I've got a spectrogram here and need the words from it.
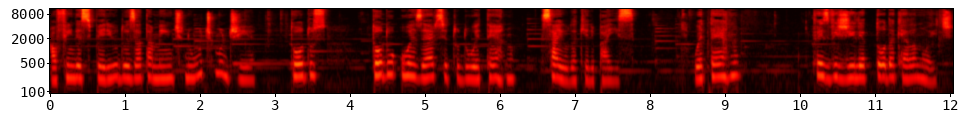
ao fim desse período, exatamente no último dia, todos, todo o exército do Eterno saiu daquele país. O Eterno fez vigília toda aquela noite,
